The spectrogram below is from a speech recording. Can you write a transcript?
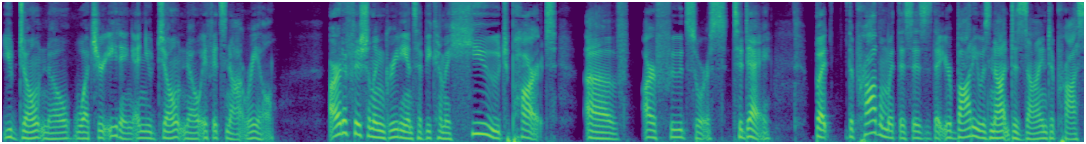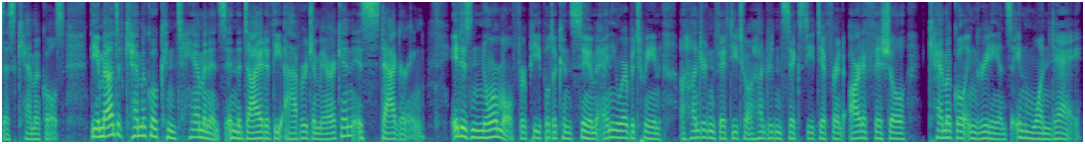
you don't know what you're eating and you don't know if it's not real. Artificial ingredients have become a huge part of our food source today. But the problem with this is, is, that your body was not designed to process chemicals. The amount of chemical contaminants in the diet of the average American is staggering. It is normal for people to consume anywhere between 150 to 160 different artificial chemical ingredients in one day,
